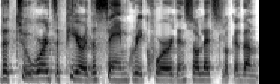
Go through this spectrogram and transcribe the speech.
The two words appear the same Greek word, and so let's look at them.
